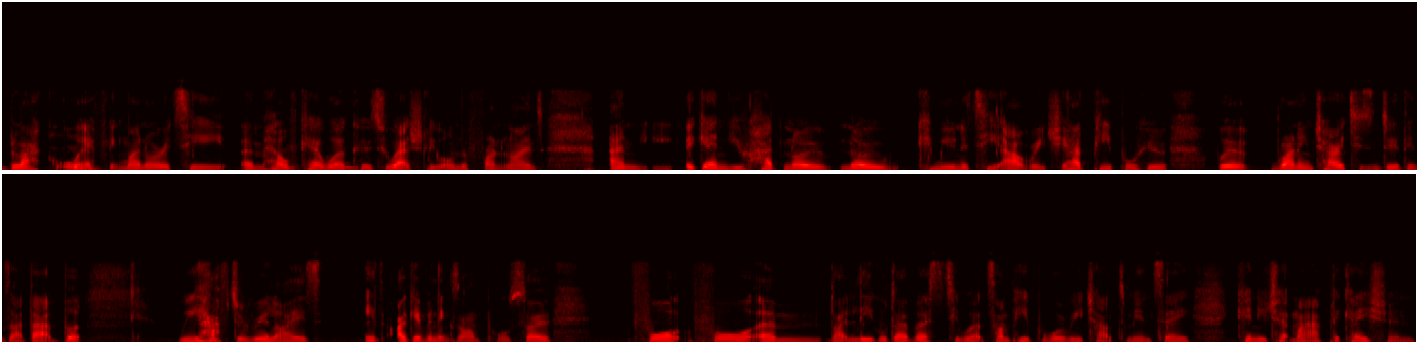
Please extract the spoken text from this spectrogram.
black or mm. ethnic minority um, mm. healthcare workers who were actually on the front lines. And again, you had no no community outreach. You had people who were running charities and doing things like that. But we have to realize. It, I'll give an example. So for for um like legal diversity work some people will reach out to me and say can you check my application?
